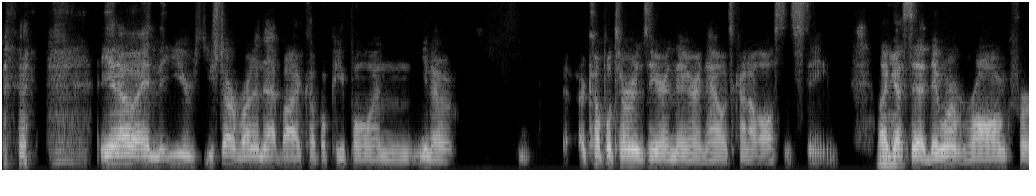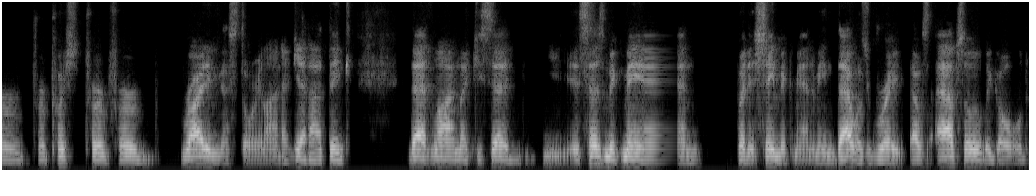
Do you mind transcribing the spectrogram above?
you know, and you you start running that by a couple people, and you know, a couple turns here and there, and now it's kind of lost its steam. Like mm-hmm. I said, they weren't wrong for for push for for writing this storyline. Again, I think that line, like you said, it says McMahon, but it's Shane McMahon. I mean, that was great. That was absolutely gold.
